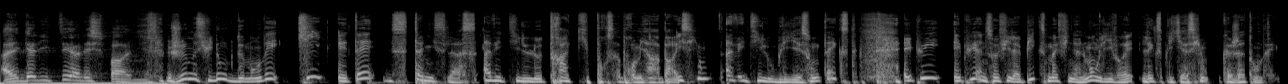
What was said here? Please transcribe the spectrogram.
à égalité à l'Espagne. Je me suis donc demandé qui était Stanislas. Avait-il le trac pour sa première apparition? Avait-il oublié son texte? Et puis, et puis Anne-Sophie Lapix m'a finalement livré l'explication que j'attendais.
